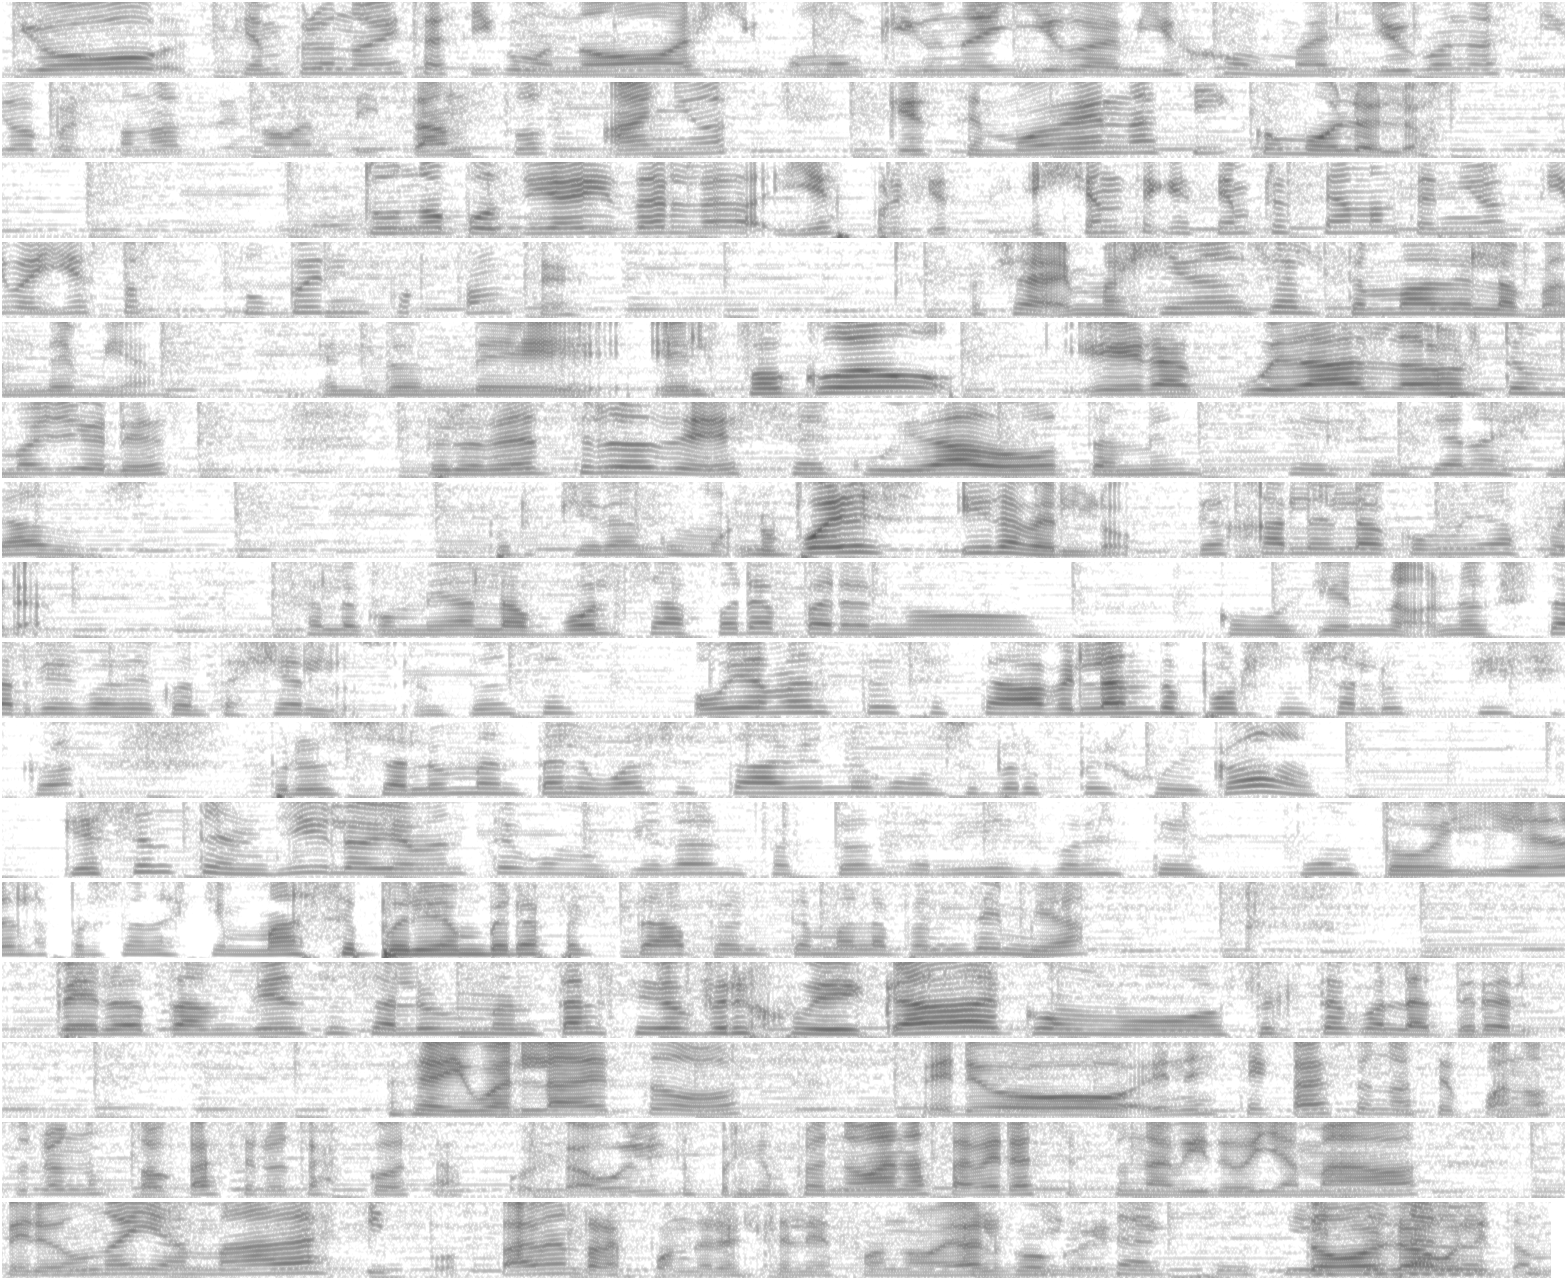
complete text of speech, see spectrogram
yo siempre uno dice así como, no, es que como que una llega viejo mal. Yo he conocido personas de noventa y tantos años que se mueven así como lolos. Tú no podrías dar la... Y es porque es gente que siempre se ha mantenido activa y eso es súper importante. O sea, imagínense el tema de la pandemia, en donde el foco era cuidar a los adultos mayores, pero dentro de ese cuidado también se sentían aislados. Porque era como, no puedes ir a verlo, dejarle la comida afuera, dejar la comida en las bolsas afuera para no, como que no, no exista riesgo de contagiarlos. Entonces, obviamente se estaba velando por su salud física, pero su salud mental igual se estaba viendo como súper perjudicada. Que es entendible, obviamente, como que eran factor de riesgo en este punto y eran las personas que más se podrían ver afectadas por el tema de la pandemia. Pero también su salud mental se vio perjudicada como efecto colateral. O sea, igual la de todos. Pero en este caso, no sé, pues a nosotros nos toca hacer otras cosas. Porque abuelitos, por ejemplo, no van a saber hacerte una videollamada. Pero una llamada sí, pues saben responder el teléfono. Es algo que Exacto, sí, todos los abuelitos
